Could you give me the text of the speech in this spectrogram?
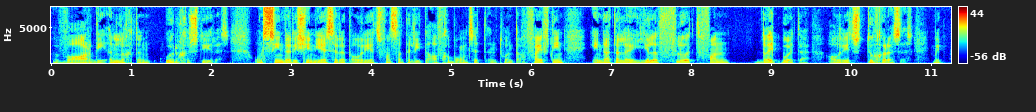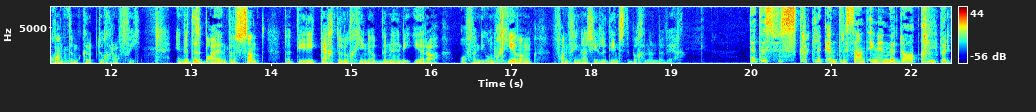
waar die inligting oorgestuur is. Ons sien dat die Chinese dit alreeds van satelliete afgebons het in 2015 en dat hulle hele vloot van duikbote alreeds toegerus is met kwantumkriptografie. En dit is baie interessant dat hierdie tegnologie nou binne in die era of in die omgewing van finansiële dienste begin beweeg. Dit is verskriklik interessant en inderdaad amper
